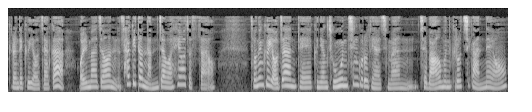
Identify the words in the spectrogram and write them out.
그런데 그 여자가 얼마 전 사귀던 남자와 헤어졌어요. 저는 그 여자한테 그냥 좋은 친구로 대하지만 제 마음은 그렇지가 않네요.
